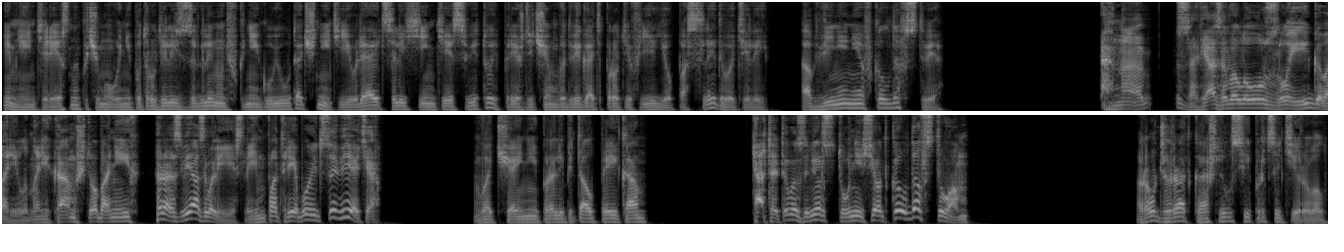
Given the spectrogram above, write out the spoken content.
И мне интересно, почему вы не потрудились заглянуть в книгу и уточнить, является ли Хинтия святой, прежде чем выдвигать против ее последователей обвинения в колдовстве?» Она завязывала узлы и говорила морякам, чтобы они их развязывали, если им потребуется ветер. В отчаянии пролепетал Прейкам. От этого за несет колдовством. Роджер откашлялся и процитировал.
